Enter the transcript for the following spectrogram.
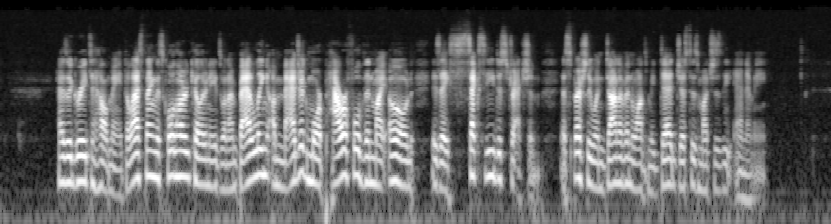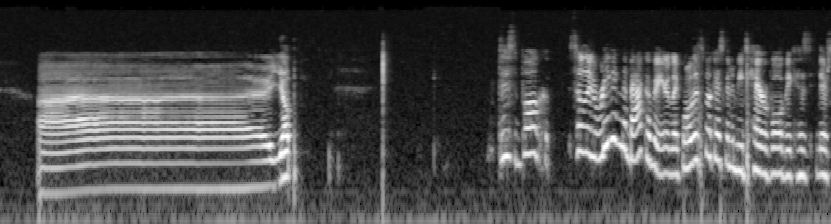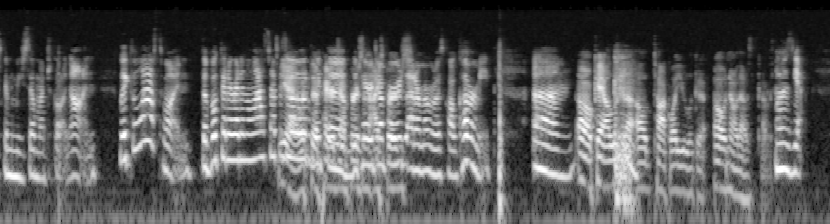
has agreed to help me. The last thing this cold hearted killer needs when I'm battling a magic more powerful than my own is a sexy distraction, especially when Donovan wants me dead just as much as the enemy. Uh, yup. This book, so like reading the back of it, you're like, well, this book is going to be terrible because there's going to be so much going on. Like the last one, the book that I read in the last episode Yeah, with the parajumpers and parajumpers. icebergs. I don't remember what it's called. Cover me. Um, Oh, okay, I'll look it up. I'll talk while you look it up. Oh, no, that was the cover. I was yeah.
